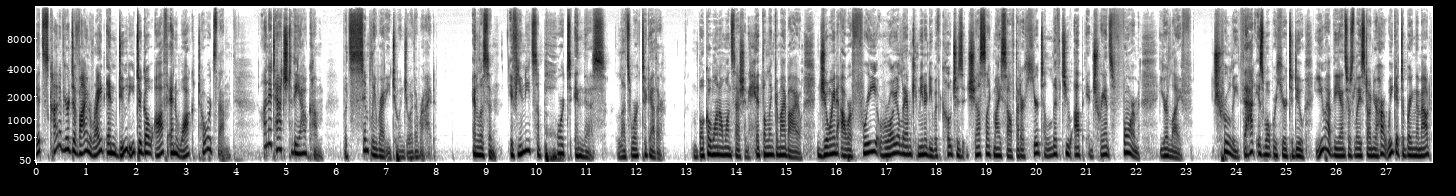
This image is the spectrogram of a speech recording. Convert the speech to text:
it's kind of your divine right and duty to go off and walk towards them, unattached to the outcome but simply ready to enjoy the ride. And listen, if you need support in this, let's work together. Book a one on one session, hit the link in my bio. Join our free Royal Lamb community with coaches just like myself that are here to lift you up and transform your life. Truly, that is what we're here to do. You have the answers laced on your heart. We get to bring them out,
